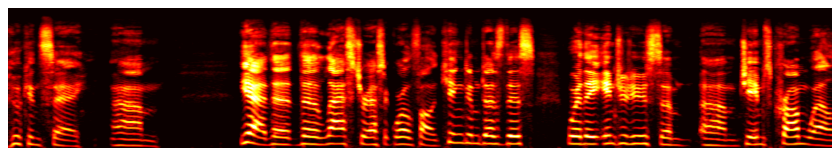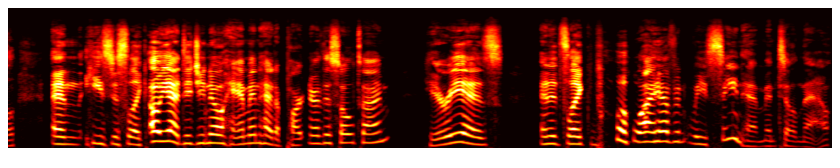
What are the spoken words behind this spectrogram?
Who can say? Um, yeah, the the last Jurassic World: Fallen Kingdom does this, where they introduce um, um, James Cromwell, and he's just like, "Oh yeah, did you know Hammond had a partner this whole time? Here he is." And it's like, well, why haven't we seen him until now?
